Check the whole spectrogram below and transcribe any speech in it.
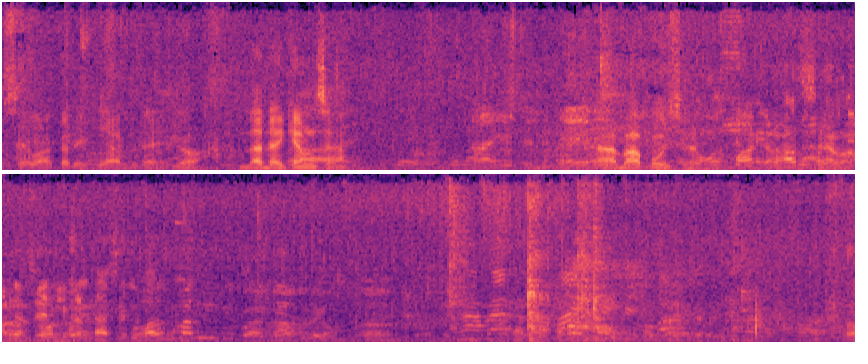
સેવા કરી છે આ બધા જો, દાદા કેમ છે? આ બાપુ છે. સેવા. તો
